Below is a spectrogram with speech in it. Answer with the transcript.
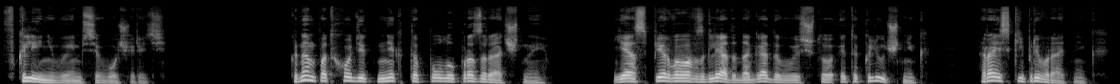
вклиниваемся в очередь. К нам подходит некто полупрозрачный. Я с первого взгляда догадываюсь, что это ключник, райский привратник.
